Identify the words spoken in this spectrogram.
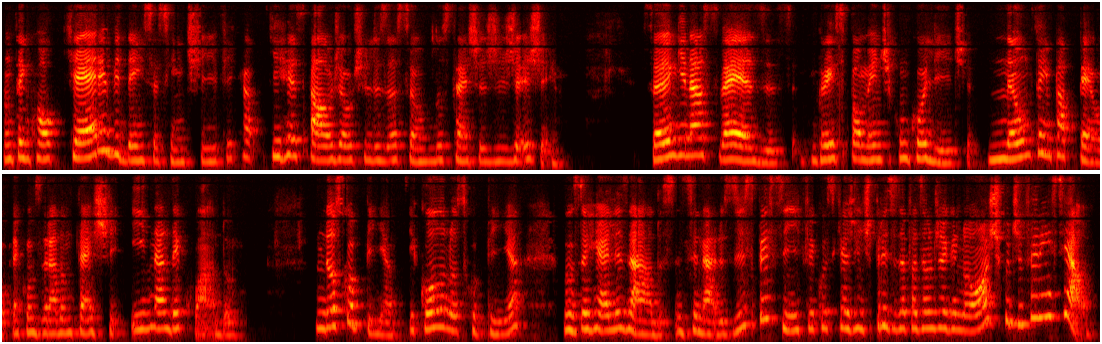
não tem qualquer evidência científica que respalde a utilização dos testes de GG. Sangue nas fezes, principalmente com colite, não tem papel, é considerado um teste inadequado. Endoscopia e colonoscopia vão ser realizados em cenários específicos que a gente precisa fazer um diagnóstico diferencial,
